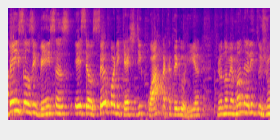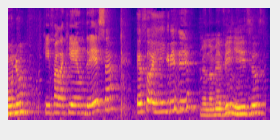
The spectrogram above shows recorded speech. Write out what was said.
bênçãos e bênçãos. Esse é o seu podcast de quarta categoria. Meu nome é Manuelito Júnior. Quem fala aqui é Andressa. Eu sou Ingrid. Meu nome é Vinícius.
